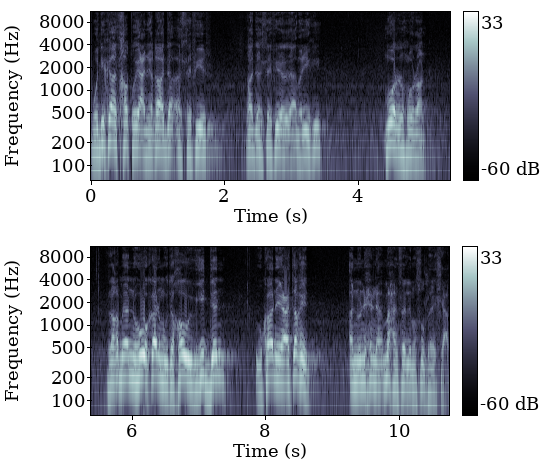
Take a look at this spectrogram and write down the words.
ودي كانت خطوة يعني غادة السفير غادة السفير الأمريكي مورن هوران. رغم أنه هو كان متخوف جدا وكان يعتقد أنه نحن ما حنسلم السلطة للشعب.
